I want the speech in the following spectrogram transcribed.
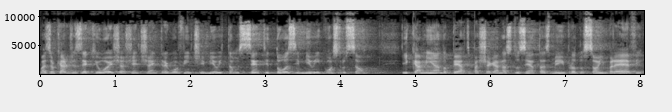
Mas eu quero dizer que hoje a gente já entregou 20 mil e estamos 112 mil em construção. E caminhando perto para chegar nas 200 mil em produção em breve,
